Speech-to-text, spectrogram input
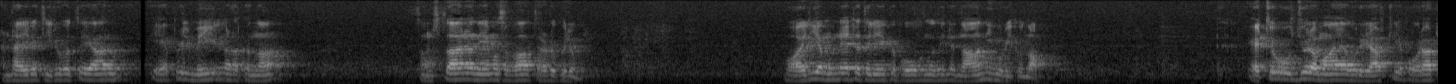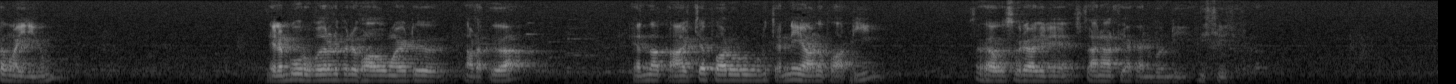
രണ്ടായിരത്തി ഇരുപത്തി ആറ് ഏപ്രിൽ മെയ്യിൽ നടക്കുന്ന സംസ്ഥാന നിയമസഭാ തെരഞ്ഞെടുപ്പിലും വലിയ മുന്നേറ്റത്തിലേക്ക് പോകുന്നതിന്റെ നാന്ദി കുറിക്കുന്ന ഏറ്റവും ഉജ്ജ്വലമായ ഒരു രാഷ്ട്രീയ പോരാട്ടമായിരിക്കും നിലമ്പൂർ ഉപതെരഞ്ഞെടുപ്പിന്റെ ഭാഗമായിട്ട് നടക്കുക എന്ന കാഴ്ചപ്പാടോടുകൂടി തന്നെയാണ് പാർട്ടി സഖാവ് സ്വരാജിനെ സ്ഥാനാർത്ഥിയാക്കാൻ വേണ്ടി നിശ്ചയിച്ചിട്ടുള്ളത് ഇതാണ് പറയാനുള്ളത് മത്സരത്തിന്റെ ഒരു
